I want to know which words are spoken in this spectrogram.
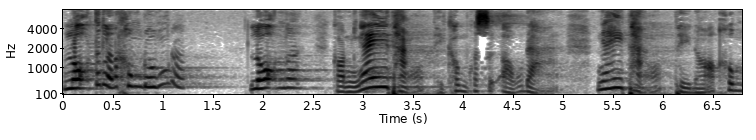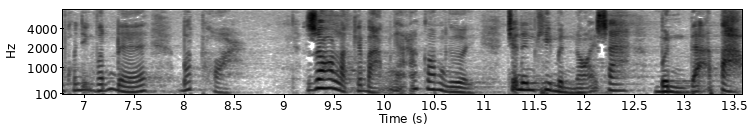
Lộn tức là nó không đúng rồi lộn thôi. Còn ngay thẳng thì không có sự ẩu đả. Ngay thẳng thì nó không có những vấn đề bất hòa. Do là cái bản ngã con người, cho nên khi mình nói ra, mình đã tạo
